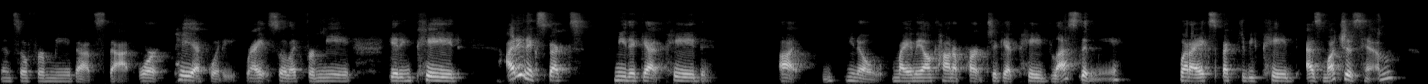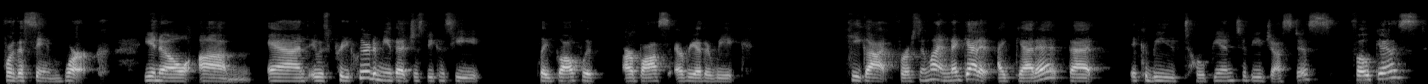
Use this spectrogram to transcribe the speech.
And so for me that's that or pay equity right? So like for me getting paid i didn't expect me to get paid uh, you know my male counterpart to get paid less than me but i expect to be paid as much as him for the same work you know? Um, and it was pretty clear to me that just because he played golf with our boss every other week he got first in line. And i get it. I get it that it could be utopian to be justice focused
